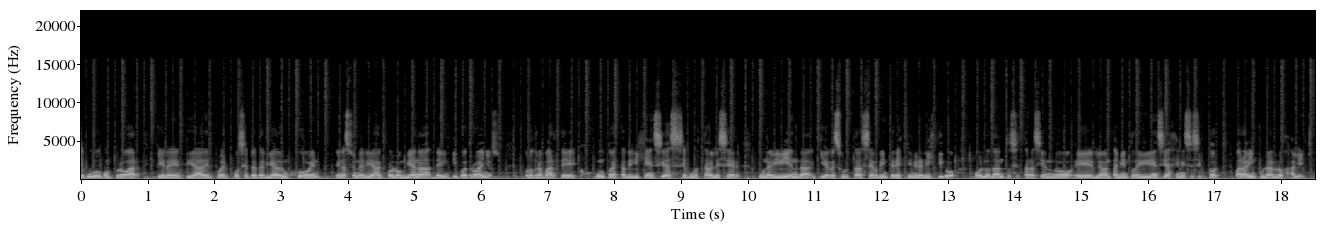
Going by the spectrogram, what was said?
se pudo comprobar que la identidad del cuerpo se trataría de un joven de nacionalidad colombiana de 24 años. Por otra parte, junto a estas diligencias se pudo establecer una vivienda que resulta ser de interés criminalístico, por lo tanto se están haciendo eh, levantamiento de evidencias en ese sector para vincularlos al hecho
